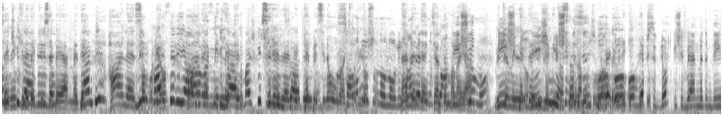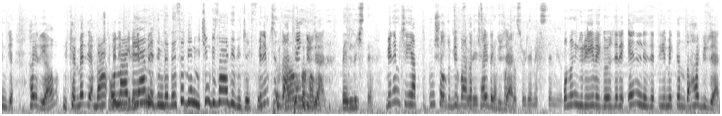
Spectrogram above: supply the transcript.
hiç Seninkini güzel de kimse değildi. beğenmedi. Yani bir, Halen bir savunuyorsun. Kayseri yağlaması Halen milletin güzeldi. Başka hiçbiri güzel sinirlerini değildi. tepesine uğraştırıyorsun. Savunuyorsun da ne oluyor? Sana Nereden verdiğimiz denk geldin puan bana ya? değişiyor mu? Bütün Değişmiyor. millete Değişmiyor, milletin Şimdi siniri siz o, da öyle o, git o dedi. hepsi dört kişi beğenmedim deyince hayır ya mükemmel Ben yapmıştı benim onlar gelinim mi? beğenmedim de dese benim için güzel de diyeceksin. Benim için zaten Allah güzel. Belli işte. Benim için yapmış Ben olduğu bir çok bardak söyleyecek çay da laf güzel. fazla söylemek istemiyorum. Onun yüreği ve gözleri en lezzetli yemekten daha güzel.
